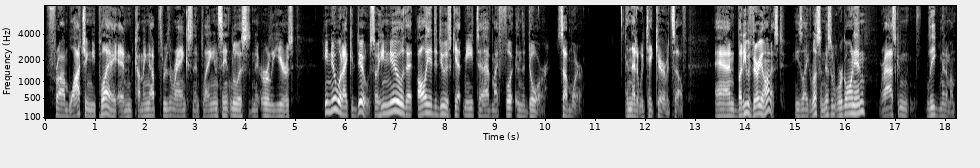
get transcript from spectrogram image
from watching me play and coming up through the ranks and playing in St. Louis in the early years, he knew what I could do. So he knew that all he had to do is get me to have my foot in the door somewhere and that it would take care of itself. And but he was very honest. He's like, "Listen, this is what we're going in. We're asking league minimum."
